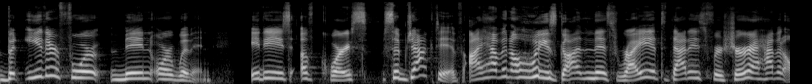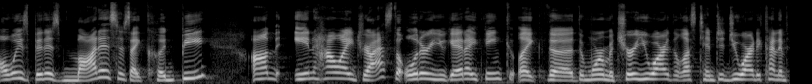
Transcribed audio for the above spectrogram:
But either for men or women, it is, of course, subjective. I haven't always gotten this right. That is for sure. I haven't always been as modest as I could be um, in how I dress. The older you get, I think, like the the more mature you are, the less tempted you are to kind of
